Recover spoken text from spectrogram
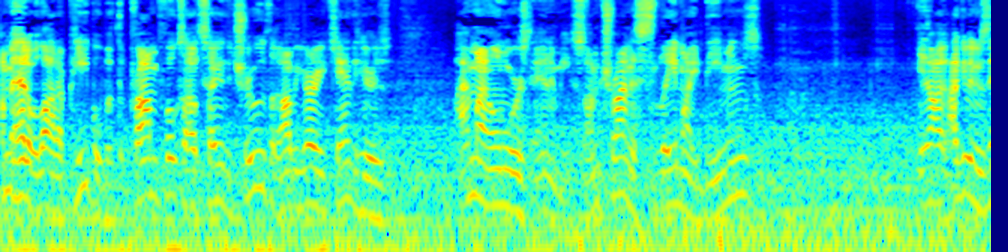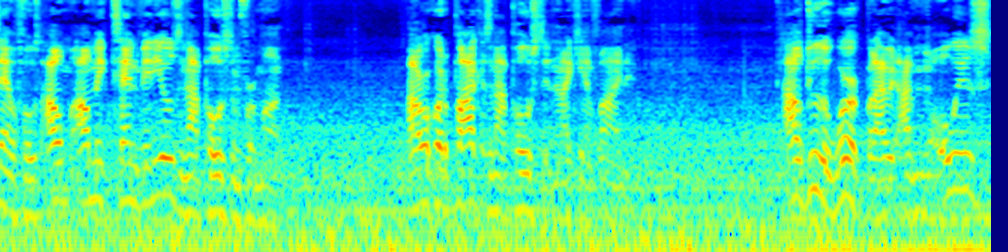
I'm ahead of a lot of people, but the problem, folks, I'll tell you the truth, and I'll be very candid here, is I'm my own worst enemy. So I'm trying to slay my demons. You know, I'll, give you an example, folks. I'll, I'll make 10 videos and not post them for a month. I'll record a podcast and not post it, and I can't find it. I'll do the work, but I, I'm always,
